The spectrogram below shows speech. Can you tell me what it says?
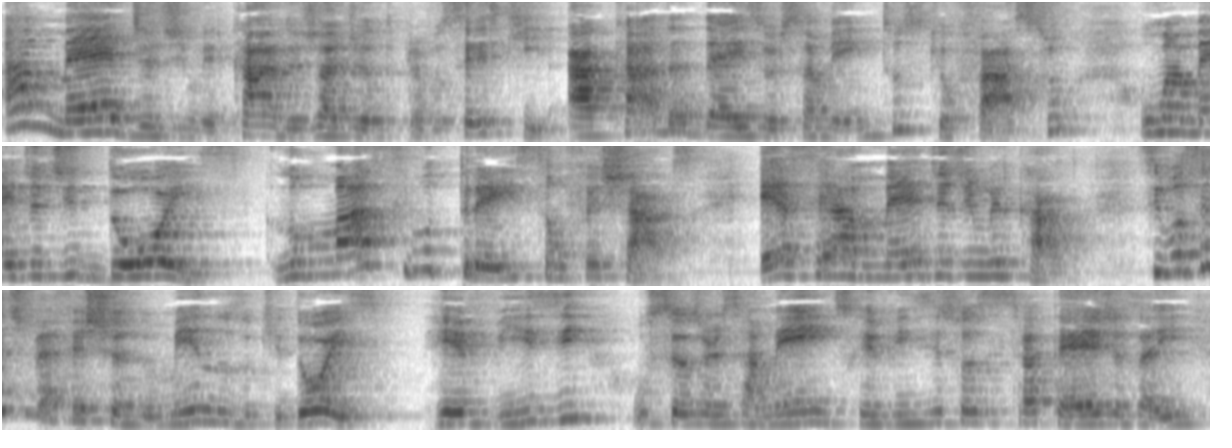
A média de mercado, eu já adianto para vocês que a cada 10 orçamentos que eu faço, uma média de 2, no máximo 3 são fechados. Essa é a média de mercado. Se você estiver fechando menos do que 2, revise os seus orçamentos, revise suas estratégias aí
